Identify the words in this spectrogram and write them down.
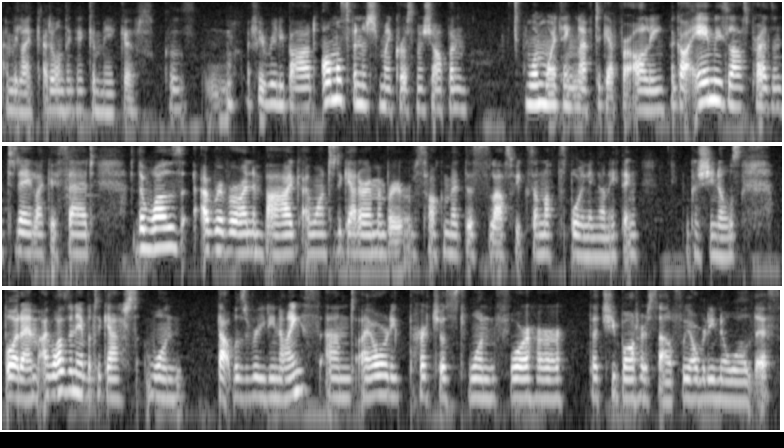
and be like I don't think I can make it because I feel really bad almost finished my Christmas shopping one more thing left to get for Ollie. I got Amy's last present today, like I said. There was a River Island bag I wanted to get her. I remember I was talking about this last week, so I'm not spoiling anything because she knows. But um, I wasn't able to get one that was really nice and I already purchased one for her that she bought herself. We already know all this.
